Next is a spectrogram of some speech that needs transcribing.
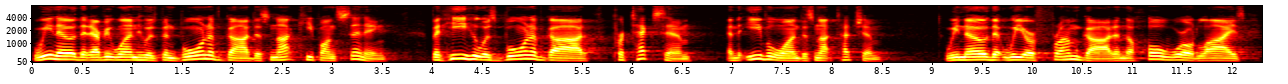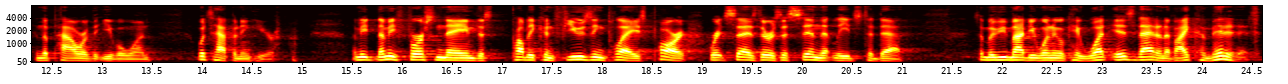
We know that everyone who has been born of God does not keep on sinning, but he who was born of God protects him, and the evil one does not touch him. We know that we are from God, and the whole world lies in the power of the evil one. What's happening here? Let me, let me first name this probably confusing place, part where it says there is a sin that leads to death. Some of you might be wondering, okay, what is that, and have I committed it?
